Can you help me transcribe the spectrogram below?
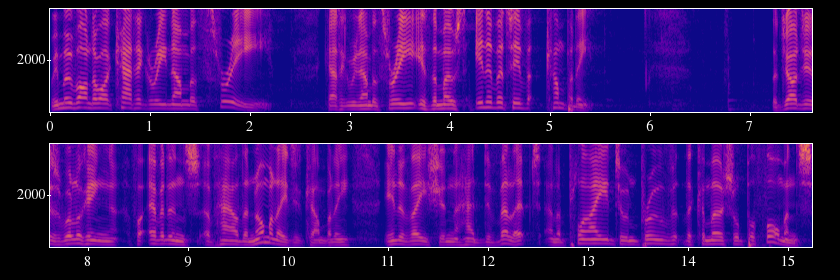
We move on to our category number three. Category number three is the most innovative company. The judges were looking for evidence of how the nominated company innovation had developed and applied to improve the commercial performance,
